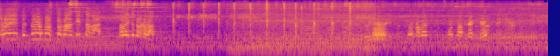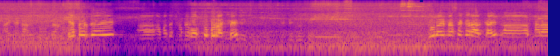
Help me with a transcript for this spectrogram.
শহীদ নূর মোস্তফা জিন্দাবাদ। সবাইকে ধন্যবাদ। ধন্যবাদ এ পর্যায়ে আমাদের সামনে বক্তব্য রাখবে জুলাই ম্যাসাকার আর্কাইভ। আপনারা,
